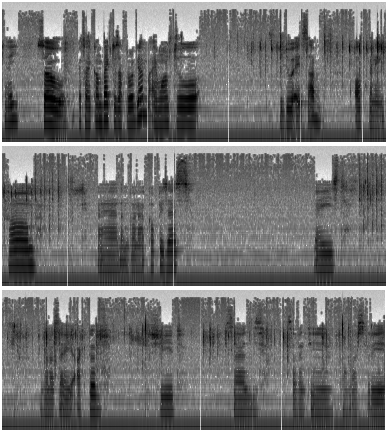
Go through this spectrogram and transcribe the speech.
Okay so if I come back to the program I want to, do a sub opening Chrome and I'm gonna copy this paste I'm gonna say active sheet cells 17 comma 3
